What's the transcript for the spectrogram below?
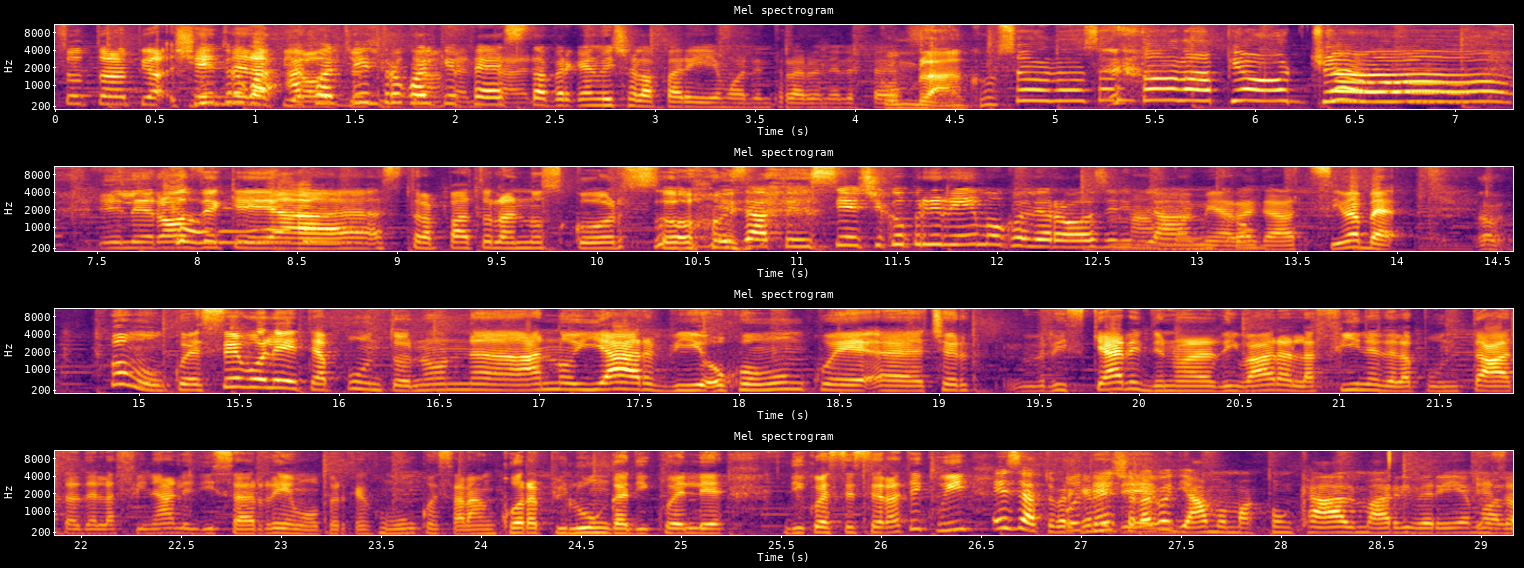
sotto la pioggia. Scende Dentro, la pioggia. qual- dentro qualche a cantare. festa, perché noi ce la faremo ad entrare nelle feste. Con Blanco. Sono sotto la pioggia. E le rose che ha strappato l'anno scorso. Esatto, insieme ci copriremo con le rose di Mamma Blanco. mia, ragazzi. Vabbè. Vabbè. Comunque, se volete appunto non eh, annoiarvi o comunque eh, cer- rischiare di non arrivare alla fine della puntata della finale di Sanremo, perché comunque sarà ancora più lunga di quelle di queste serate qui. Esatto, perché noi potete- ce la godiamo, ma con calma arriveremo alla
